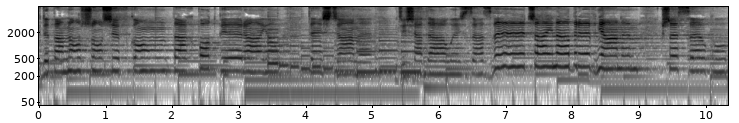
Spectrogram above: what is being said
Gdy panoszą się w kątach, podbierają tę ścianę, gdzie siadałeś zazwyczaj na drewnianym krzesełku.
